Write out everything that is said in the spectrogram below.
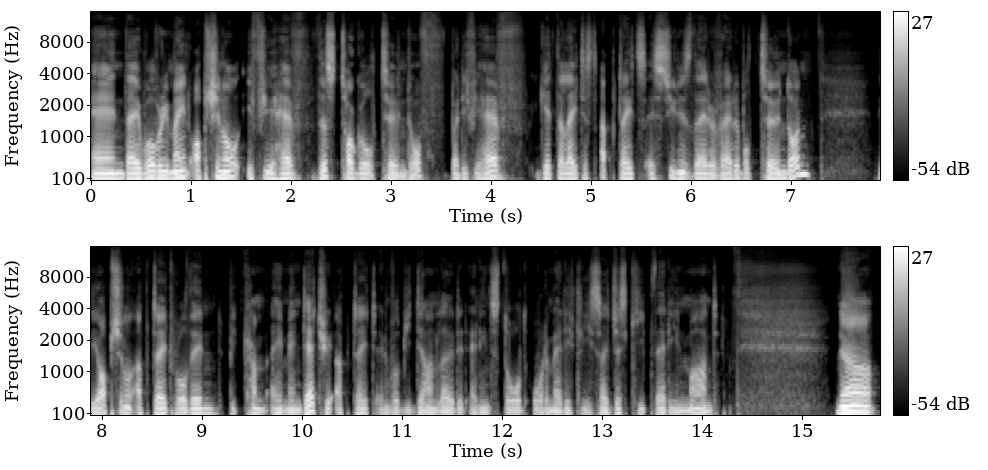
and they will remain optional if you have this toggle turned off. But if you have get the latest updates as soon as they're available turned on, the optional update will then become a mandatory update and will be downloaded and installed automatically. So just keep that in mind. Now,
